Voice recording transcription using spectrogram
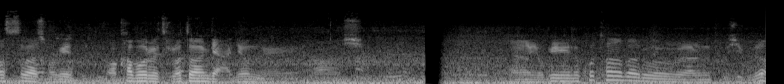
없어. 아, 이 버스가 저게 와카바를 들렀다는 게 아니었네. 아, 씨. 아, 여기는 코타바루라는 도시고요.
